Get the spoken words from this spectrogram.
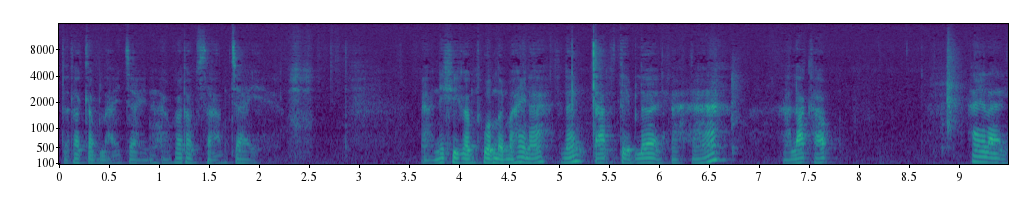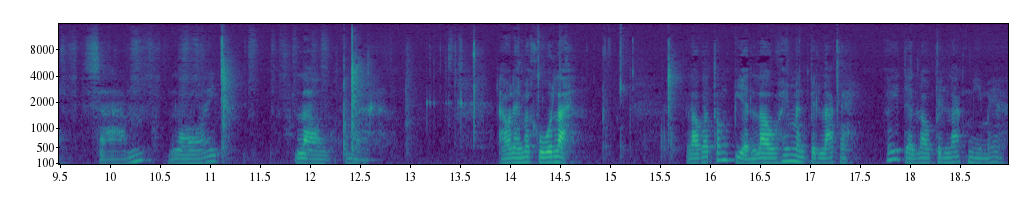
แต่ถ้ากับหลายใจนะครับ ก็ต้องสามใจอ่านี่คือคำทวนหมดมาให้นะฉะนั้นตามสเต็ปเลยนะหาหารักครับ ให้อะไรสามร้อย เรามา เอาอะไรมาคูณล่ะ เราก็ต้องเปลี่ยนเราให้มันเป็นรักไงเฮ้ยแต่เราเป็นรักมีไหมอะ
